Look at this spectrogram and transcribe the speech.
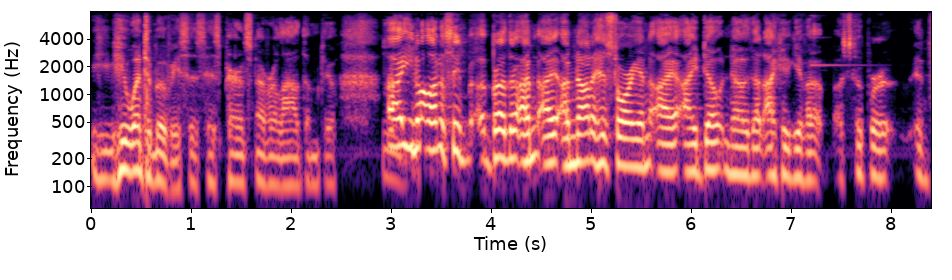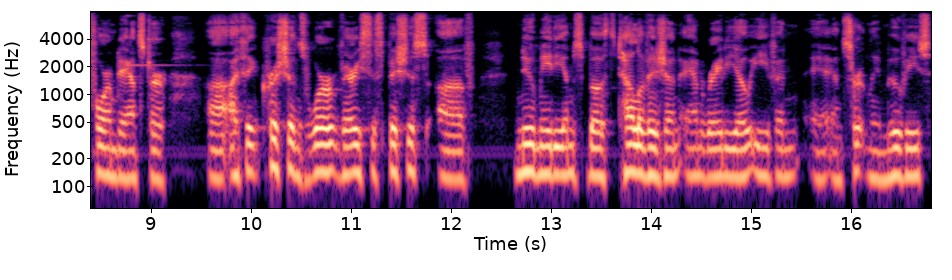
he, he went to movies. His, his parents never allowed them to. Mm. Uh, you know, honestly, brother, I'm I, am i am not a historian. I, I don't know that I could give a, a super informed answer. Uh, I think Christians were very suspicious of new mediums, both television and radio, even, and, and certainly movies,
